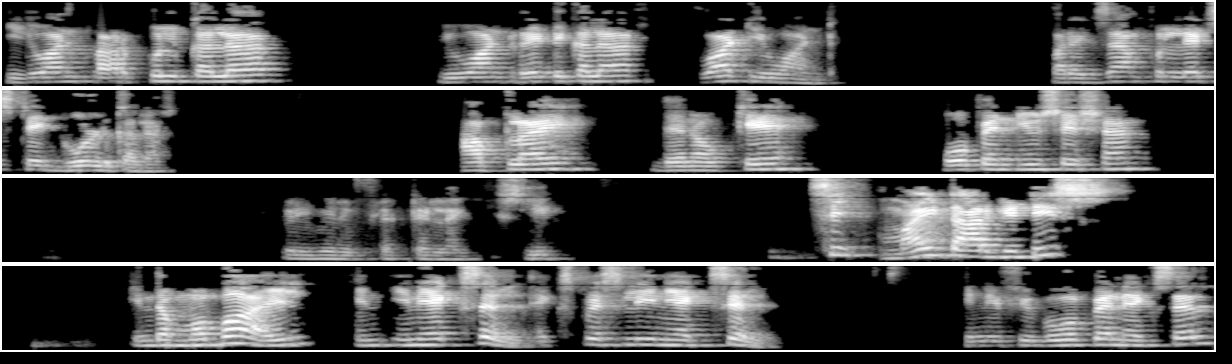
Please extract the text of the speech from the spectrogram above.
You want purple color? You want red color? What you want? For example, let's take gold color. Apply, then okay. Open new session. Will be reflected like this. See, my target is in the mobile, in, in Excel, especially in Excel. And if you go open Excel,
